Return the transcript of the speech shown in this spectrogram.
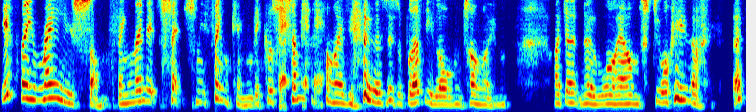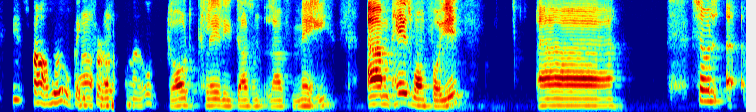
if they raise something, then it sets me thinking because 75 years is a bloody long time. I don't know why I'm still here. I will be Well, for a while. God clearly doesn't love me. Um, here's one for you. Uh, so, uh,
